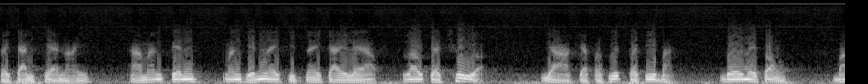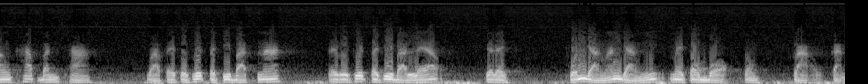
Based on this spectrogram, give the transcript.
ศจรรย์แค่ไหน ถ้ามันเป็นมันเห็นในจิตในใจแล้ว เราจะเชื่อ อยากจะประพฤติปฏิบัติ โดยไม่ต้อง บังคับบัญชา ว่าไปประพฤติปฏิบัตินะ ไปประพฤติปฏิบัติแล้ว จะได้ผลอย่างนั้นอย่างนี้ไม่ต้องบอกต้องกล่าวกัน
